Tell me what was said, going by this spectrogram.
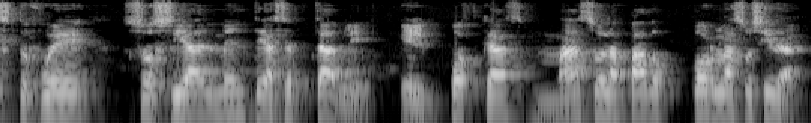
Esto fue Socialmente Aceptable, el podcast más solapado por la sociedad.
